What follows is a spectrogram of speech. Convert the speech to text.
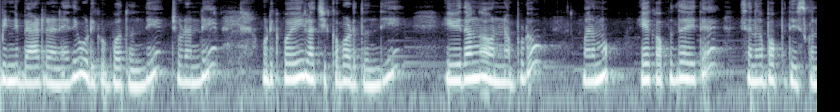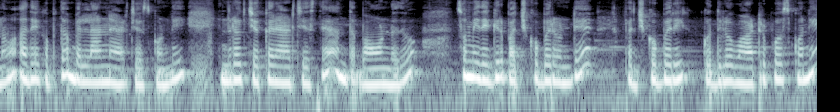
పిండి బ్యాటర్ అనేది ఉడికిపోతుంది. చూడండి ఉడికిపోయి ఇలా చిక్కబడుతుంది. ఈ విధంగా ఉన్నప్పుడు మనము ఏ కప్పుతో అయితే శనగపప్పు తీసుకున్నామో అదే కప్పుతో బెల్లాన్ని యాడ్ చేసుకోండి. ఇందులోకి చక్కెర యాడ్ చేస్తే అంత బాగుండదు. సో మీ దగ్గర పచ్చి కొబ్బరి ఉంటే పచ్చి కొబ్బరి కొద్దిలో వాటర్ పోసుకొని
